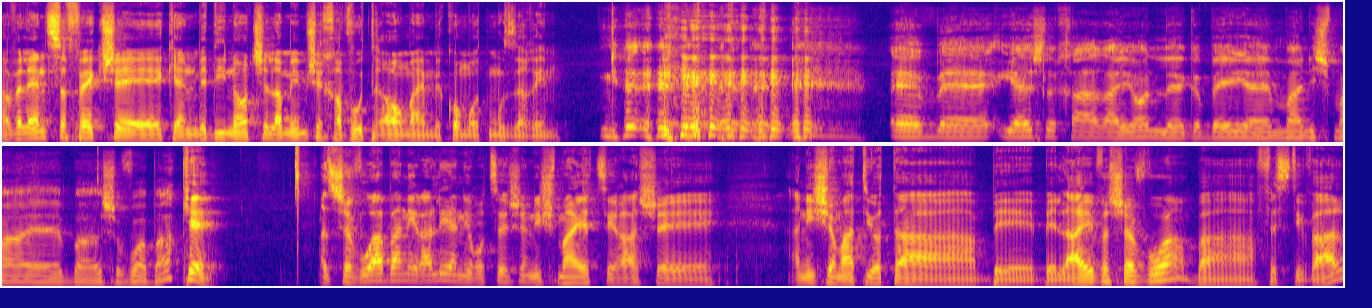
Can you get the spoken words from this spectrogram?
אבל אין ספק שכן, מדינות של עמים שחוו טראומה הם מקומות מוזרים. אמ, אה, יש לך רעיון לגבי אה, מה נשמע אה, בשבוע הבא? כן. אז שבוע הבא נראה לי, אני רוצה שנשמע יצירה שאני שמעתי אותה ב- בלייב השבוע, בפסטיבל.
